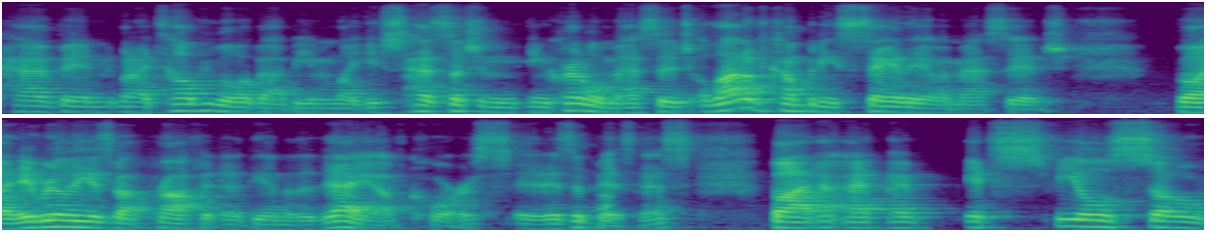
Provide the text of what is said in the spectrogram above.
have been when I tell people about Beam. I'm like, it just has such an incredible message. A lot of companies say they have a message, but it really is about profit at the end of the day. Of course, it is a business, but I, I, it feels so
